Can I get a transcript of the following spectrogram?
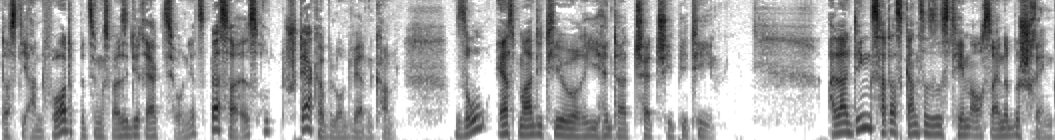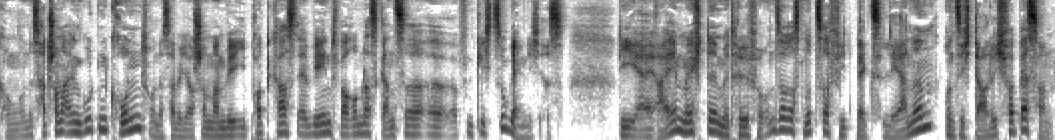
dass die Antwort beziehungsweise die Reaktion jetzt besser ist und stärker belohnt werden kann. So erstmal die Theorie hinter ChatGPT. Allerdings hat das ganze System auch seine Beschränkungen und es hat schon einen guten Grund, und das habe ich auch schon mal im WI-Podcast erwähnt, warum das Ganze äh, öffentlich zugänglich ist. Die AI möchte mithilfe unseres Nutzerfeedbacks lernen und sich dadurch verbessern.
